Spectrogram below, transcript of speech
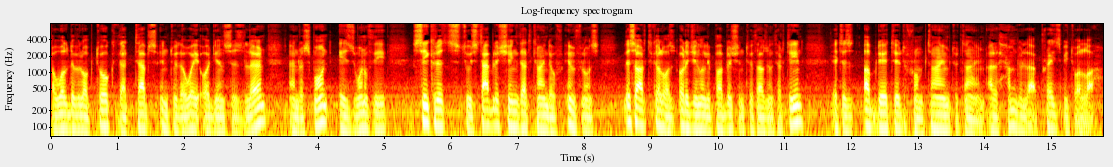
a well developed talk that taps into the way audiences learn and respond is one of the secrets to establishing that kind of influence. This article was originally published in 2013 it is updated from time to time. Alhamdulillah praise be to allah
